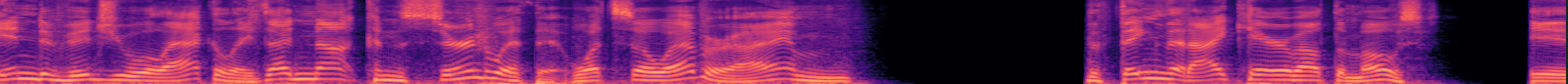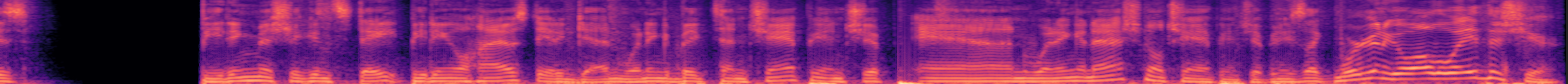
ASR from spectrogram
individual accolades. I'm not concerned with it whatsoever. I am the thing that I care about the most is beating Michigan State, beating Ohio State again, winning a Big Ten championship, and winning a national championship. And he's like, we're going to go all the way this year.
